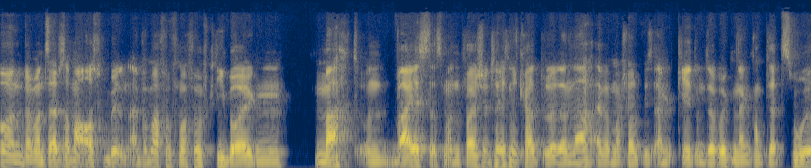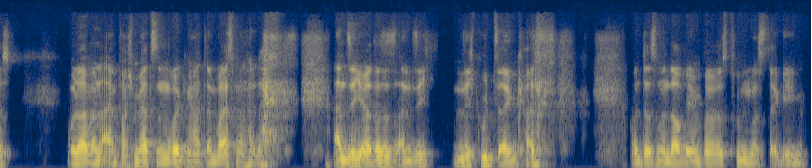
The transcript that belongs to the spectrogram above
Und wenn man es selbst auch mal ausprobiert und einfach mal 5x5 Kniebeugen macht und weiß, dass man falsche Technik hat oder danach einfach mal schaut, wie es einem geht und der Rücken dann komplett zu ist oder man einfach Schmerzen im Rücken hat, dann weiß man halt an sich auch, dass es an sich nicht gut sein kann und dass man da auf jeden Fall was tun muss dagegen.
